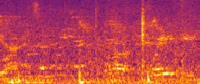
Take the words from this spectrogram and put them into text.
Yeah. Uh, wait,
